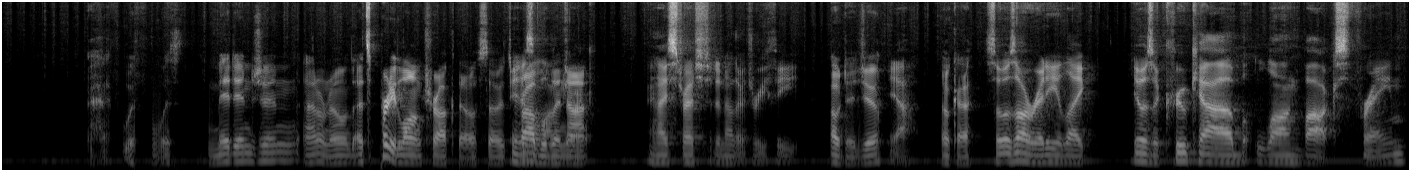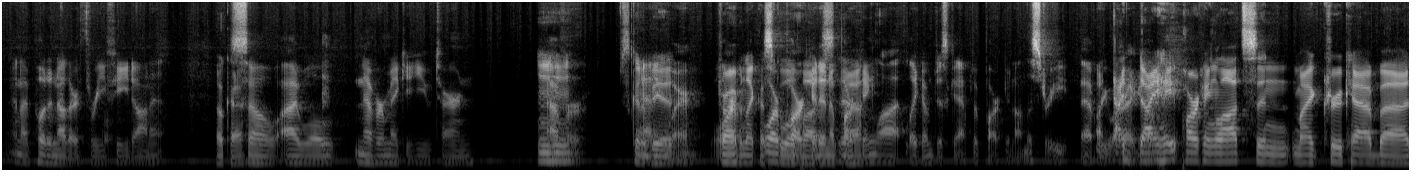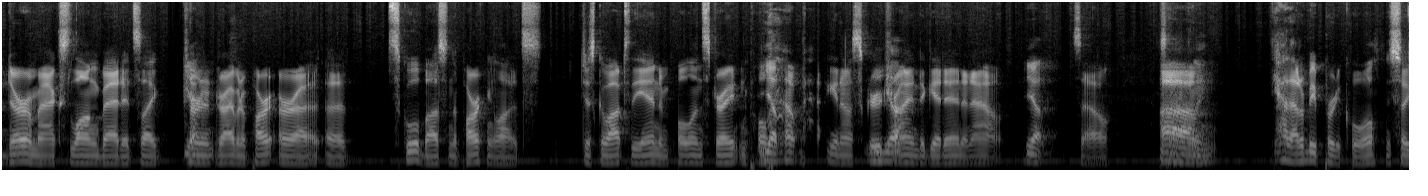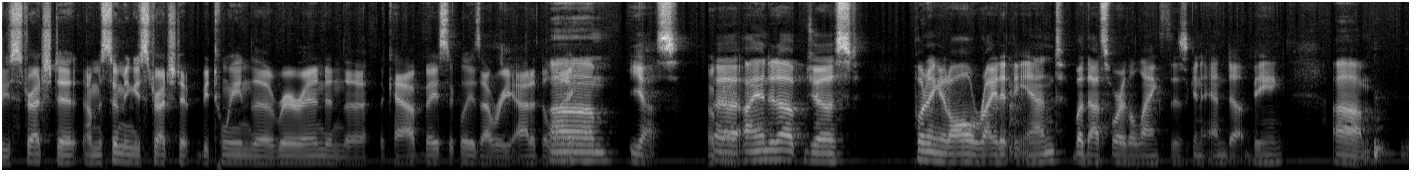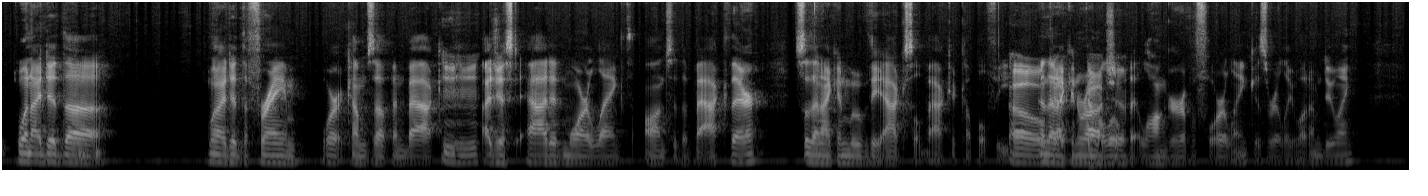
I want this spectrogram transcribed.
with with mid engine, I don't know. That's a pretty long truck though, so it's It is a long probably not. truck. And I stretched it another three feet. Oh, did you? Yeah. Okay. So it was already like it was a crew cab long box frame, and I put another three feet on it. Okay. So I will never make a U turn Mhm. ever. It's gonna be a, driving or, like a or school park bus. it in a yeah. parking lot. Like I'm just gonna have to park it on the street everywhere. I, I. I hate parking lots in my crew cab uh, Duramax long bed. It's like turning driving a part or a, a school bus in the parking lot. It's just go out to the end and pull in straight and pull Yep. out. You know, screw Yep. trying to get in and out. Yep. So, Exactly. um, yeah, that'll be pretty cool. So you stretched it. I'm assuming you stretched it between the rear end and the, the cab. Basically, is that where you added the leg? Um. Yes. Okay. Uh, I ended up just putting it all right at the end, but that's where the length is going to end up being. Um, when I did the when I did the frame where it comes up and back, Mhm. I just added more length onto the back there, so then I can move the axle back a couple feet, Oh, and then I can run a little bit longer of a four link. Is really what I'm doing.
